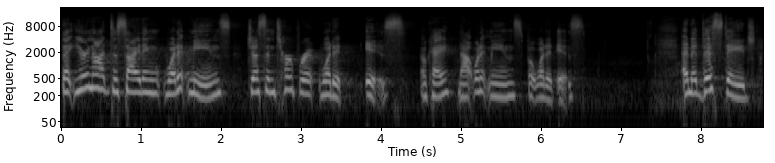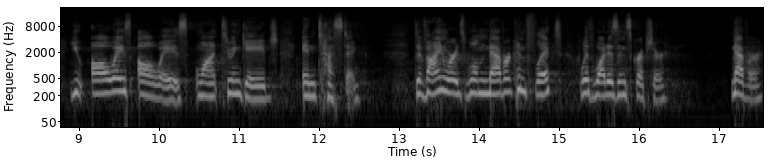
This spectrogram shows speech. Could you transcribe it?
that you're not deciding what it means, just interpret what it is, okay? Not what it means, but what it is. And at this stage, you always, always want to engage in testing. Divine words will never conflict with what is in Scripture. Never.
